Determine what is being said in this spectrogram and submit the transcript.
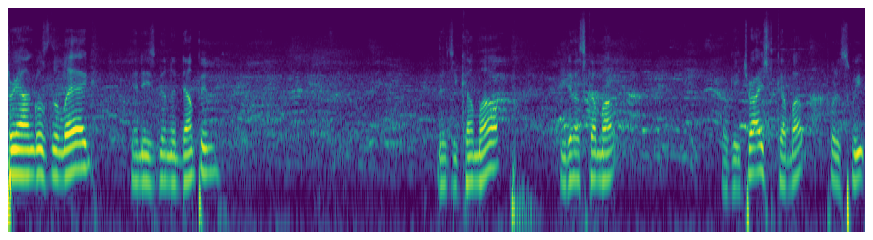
Triangles the leg, and he's going to dump him. Does he come up? He does come up. Okay, he tries to come up for the sweep.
